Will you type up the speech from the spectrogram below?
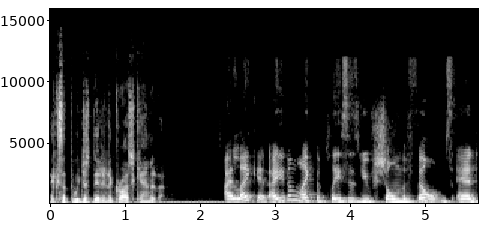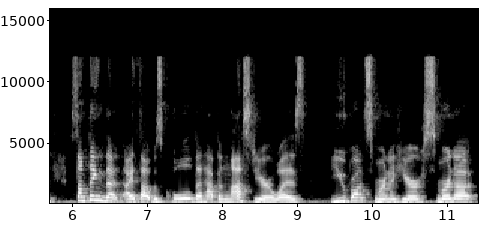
except we just did it across Canada. I like it. I even like the places you've shown the films. And something that I thought was cool that happened last year was you brought Smyrna here. Smyrna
